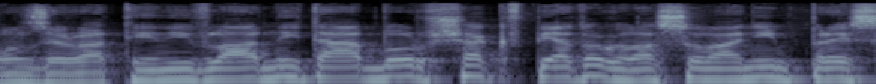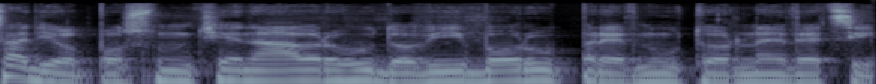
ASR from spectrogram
Konzervatívny vládny tábor však v piatok hlasovaním presadil posunutie návrhu do výboru pre vnútorné veci.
